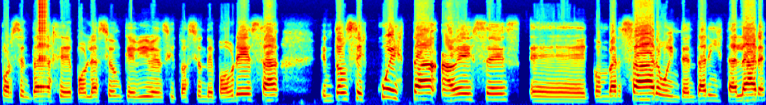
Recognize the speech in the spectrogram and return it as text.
porcentaje de población que vive en situación de pobreza, entonces cuesta a veces eh, conversar o intentar instalar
